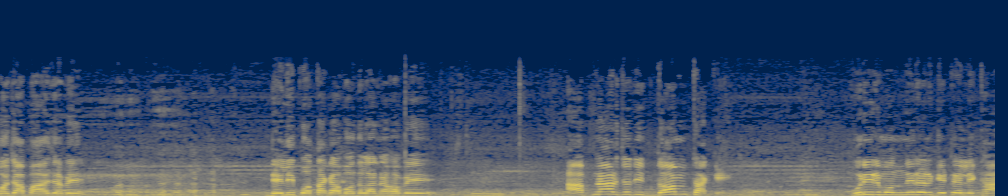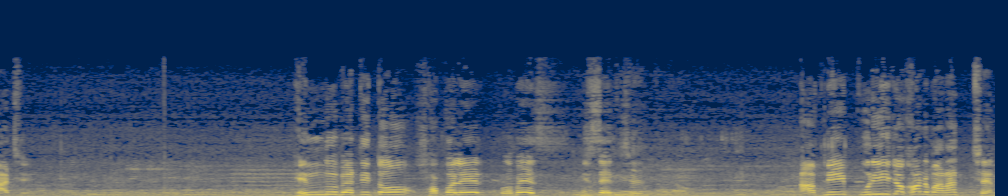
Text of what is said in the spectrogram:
গজা পাওয়া যাবে, ডেলি পতাকা বদলানো হবে। আপনার যদি দম থাকে, পুরীর মন্দিরের গেটে লেখা আছে, হিন্দু ব্যতীত সকলের প্রবেশ নিষেধ। আপনি পুরী যখন বানাচ্ছেন,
